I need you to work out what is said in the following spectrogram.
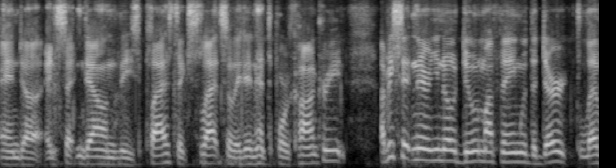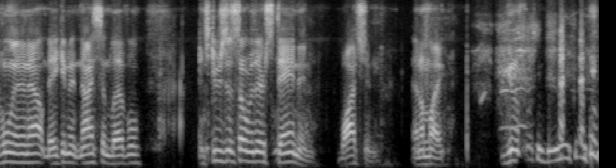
and uh, and setting down these plastic slats so they didn't have to pour concrete. I'd be sitting there, you know, doing my thing with the dirt, leveling it out, making it nice and level, and she was just over there standing, watching, and I'm like, "You gonna fucking do anything?"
